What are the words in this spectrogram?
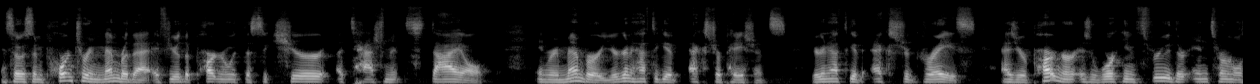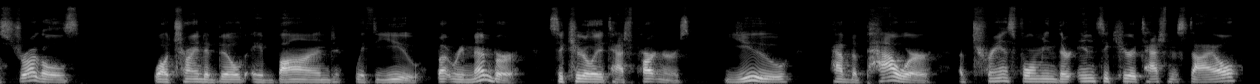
And so it's important to remember that if you're the partner with the secure attachment style. And remember, you're going to have to give extra patience. You're going to have to give extra grace as your partner is working through their internal struggles while trying to build a bond with you. But remember, securely attached partners, you have the power of transforming their insecure attachment style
